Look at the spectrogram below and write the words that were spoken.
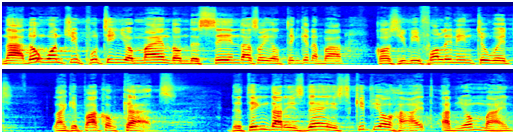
Now, I don't want you putting your mind on the sin, that's what you're thinking about, because you'll be falling into it like a pack of cats. The thing that is there is to keep your heart and your mind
